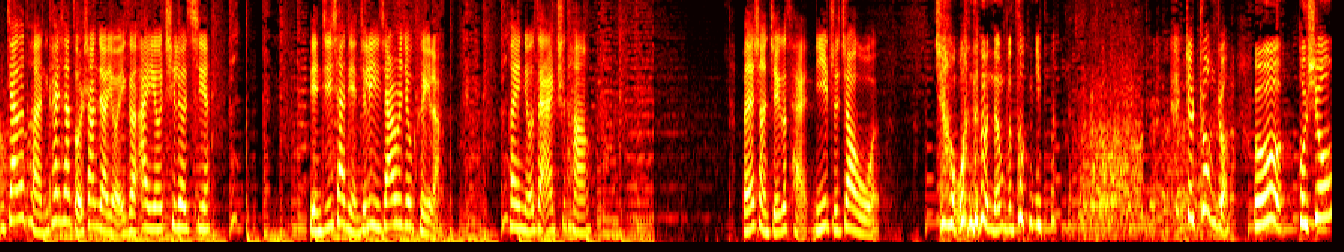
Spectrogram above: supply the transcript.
你加个团，你看一下左上角有一个爱优七六七，点击一下，点击立即加入就可以了。欢迎牛仔爱吃糖。本来想劫个财，你一直叫我叫我，怎么能不揍你吗？叫壮壮，哦，好凶！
